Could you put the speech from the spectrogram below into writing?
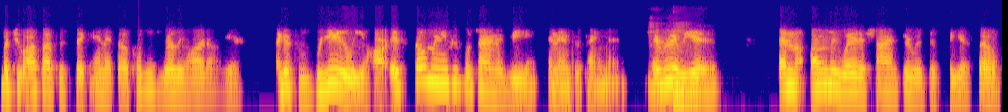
But you also have to stick in it though, because it's really hard out here. Like it's really hard. It's so many people trying to be in entertainment. It mm-hmm. really is. And the only way to shine through is just be yourself.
